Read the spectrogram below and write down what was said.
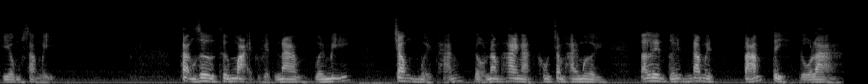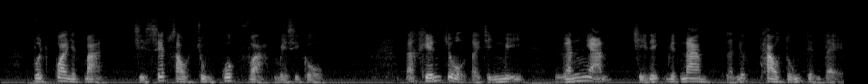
khi ông sang Mỹ. Thặng dư thương mại của Việt Nam với Mỹ trong 10 tháng đầu năm 2020 đã lên tới 58 tỷ đô la, vượt qua Nhật Bản chỉ xếp sau Trung Quốc và Mexico, đã khiến cho Bộ Tài chính Mỹ gắn nhãn chỉ định Việt Nam là nước thao túng tiền tệ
